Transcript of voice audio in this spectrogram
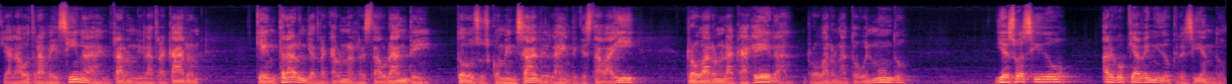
que a la otra vecina entraron y la atracaron, que entraron y atracaron al restaurante, todos sus comensales, la gente que estaba ahí, robaron la cajera, robaron a todo el mundo. Y eso ha sido algo que ha venido creciendo.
